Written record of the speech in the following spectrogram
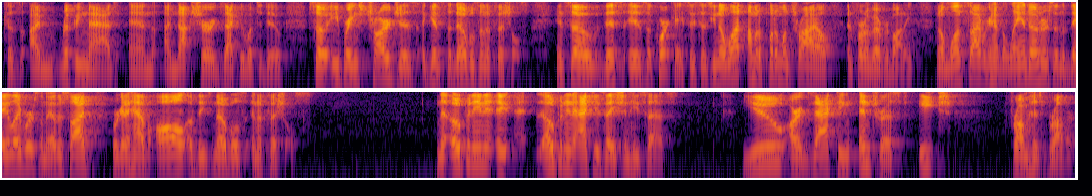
Because I'm ripping mad and I'm not sure exactly what to do. So he brings charges against the nobles and officials. And so this is a court case. he says, you know what? I'm going to put them on trial in front of everybody. And on one side, we're going to have the landowners and the day laborers. On the other side, we're going to have all of these nobles and officials. The opening, the opening accusation, he says, You are exacting interest each from his brother.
